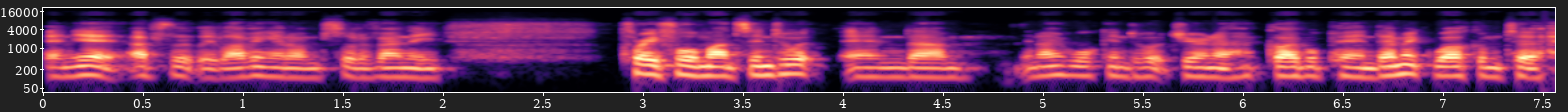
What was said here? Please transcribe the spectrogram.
and yeah, absolutely loving it. I'm sort of only three four months into it, and um, you know, walk into it during a global pandemic. Welcome to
